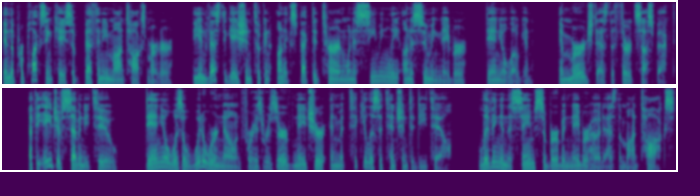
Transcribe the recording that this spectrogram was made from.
In the perplexing case of Bethany Montauk's murder, the investigation took an unexpected turn when a seemingly unassuming neighbor, Daniel Logan, emerged as the third suspect. At the age of 72, Daniel was a widower known for his reserved nature and meticulous attention to detail. Living in the same suburban neighborhood as the Montauks,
